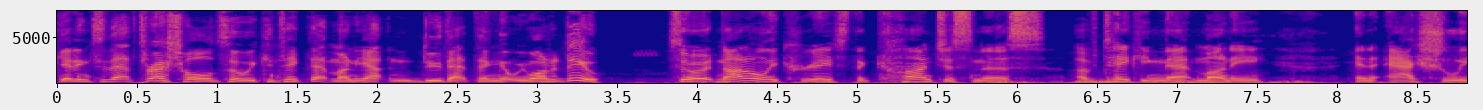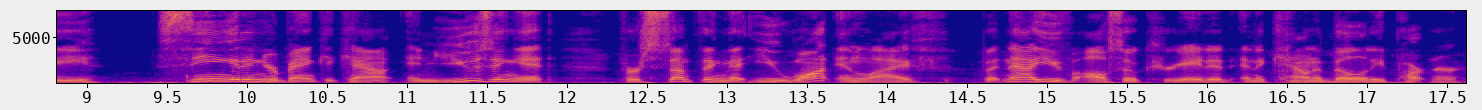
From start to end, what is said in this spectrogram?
getting to that threshold so we can take that money out and do that thing that we want to do? So it not only creates the consciousness of taking that money and actually seeing it in your bank account and using it for something that you want in life, but now you've also created an accountability partner.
